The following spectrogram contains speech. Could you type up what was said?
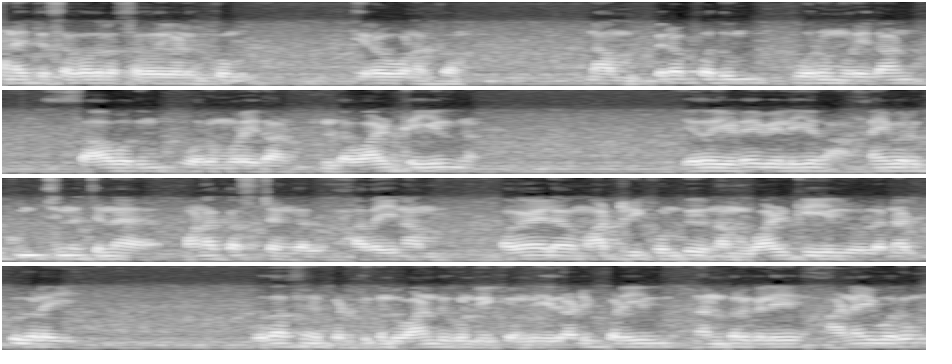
அனைத்து சகோதர சகோதரிகளுக்கும் இரவு வணக்கம். நாம் பிறப்பதும் ஒரு முறைதான் சாவதும் ஒரு முறைதான். இந்த வாழ்க்கையில் ஏதோ இடைவெளியில் அனைவருக்கும் சின்ன சின்ன மன கஷ்டங்கள் அதை நாம் வகையில் மாற்றிக்கொண்டு நம் வாழ்க்கையில் உள்ள நட்புகளை உதாசீனப்படுத்திக் கொண்டு வாழ்ந்து கொண்டிருக்கும் இதன் அடிப்படையில் நண்பர்களே அனைவரும்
